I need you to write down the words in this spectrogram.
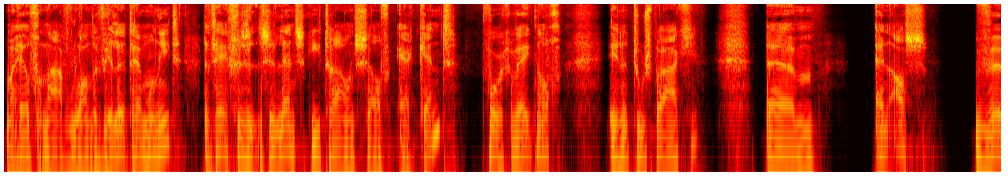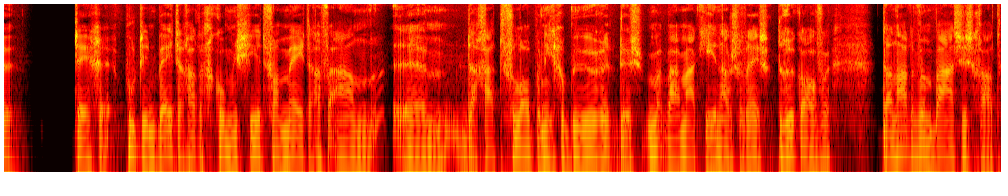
Maar heel veel NAVO-landen willen het helemaal niet. Dat heeft Zelensky trouwens zelf erkend. Vorige week nog in een toespraakje. Um, en als we tegen Poetin beter hadden gecommuniceerd van meet af aan. Um, dat gaat voorlopig niet gebeuren. Dus waar maak je je nou zo vreselijk druk over? Dan hadden we een basis gehad.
